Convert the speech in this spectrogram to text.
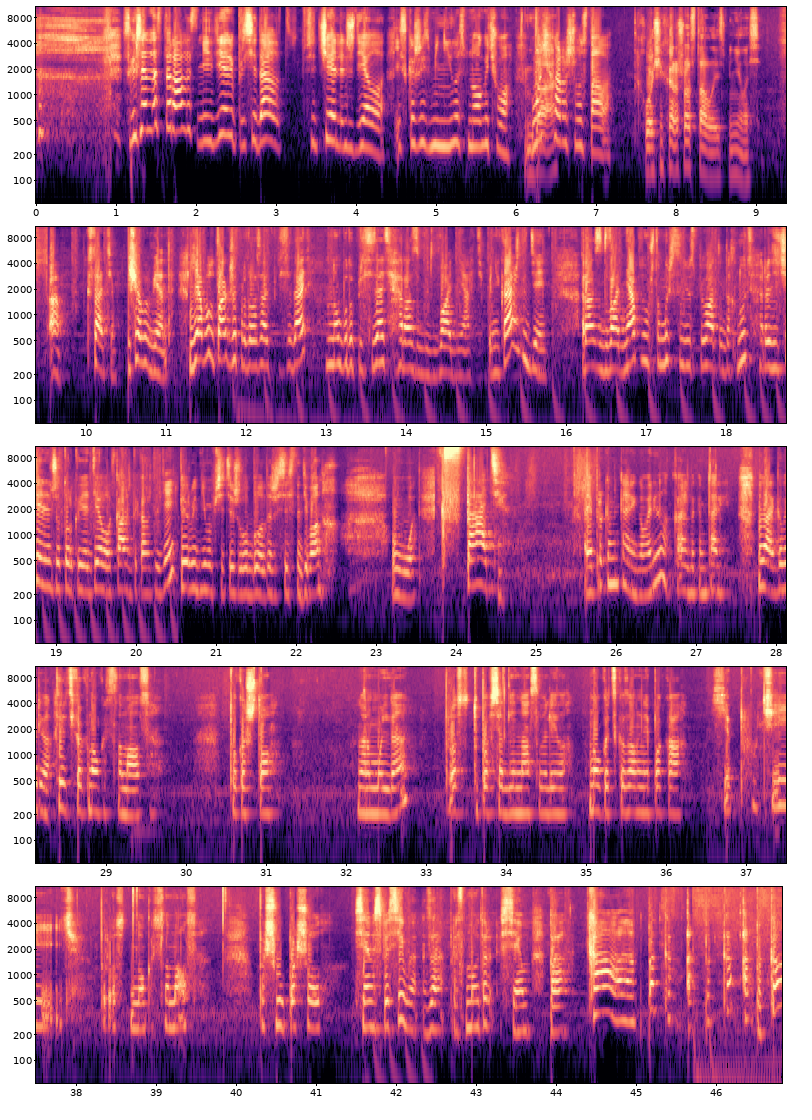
Скажи, она старалась неделю, приседала, все челлендж делала. И скажи, изменилось много чего. Да. Очень хорошо стало. Очень хорошо стало, изменилось. А, кстати, еще момент. Я буду также продолжать приседать, но буду приседать раз в два дня. Типа не каждый день, раз в два дня, потому что мышцы не успевают отдохнуть. Ради челленджа только я делала каждый-каждый день. Первые дни вообще тяжело было даже сесть на диван. Вот. Кстати, а я про комментарий говорила? Каждый комментарий. Ну да, я говорила. Смотрите, как ноготь сломался. Только что. Нормуль, да? Просто тупо вся длина свалила. Ноготь сказал мне пока. Епутить. Просто ноготь сломался. По шву пошел. Всем спасибо за просмотр. Всем пока. Пока. Пока. Пока.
